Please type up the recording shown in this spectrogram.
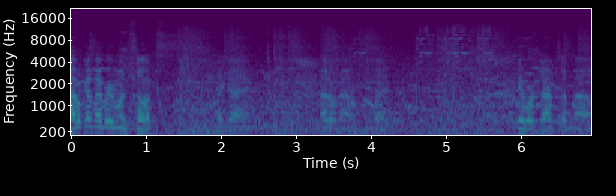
How come everyone sucks? Okay. I don't know, but it worked out somehow.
